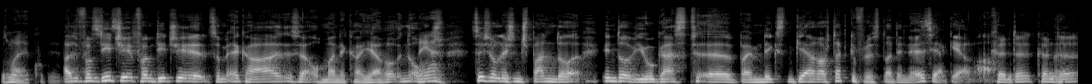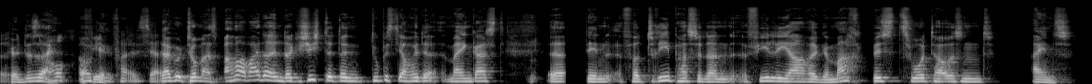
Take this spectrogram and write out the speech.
muss man ja gucken. Also vom DJ, vom DJ zum LKA ist ja auch mal eine Karriere und auch Naja. sicherlich ein spannender Interviewgast äh, beim nächsten Gera Stadtgeflüster, denn er ist ja Gera. Könnte, könnte, Ja, könnte sein. Auch auf Okay. jeden Fall. Ist ja, Na gut, Thomas, machen wir weiter in der Geschichte, denn du bist ja heute mein Gast. Äh, den Vertrieb hast du dann viele Jahre gemacht, bis 2001,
